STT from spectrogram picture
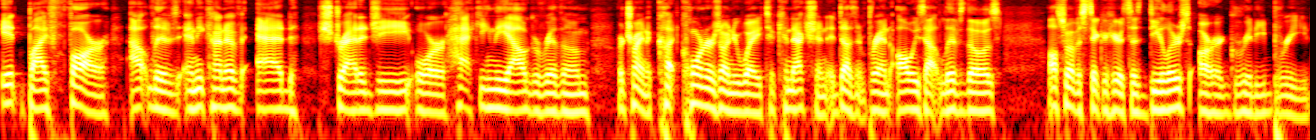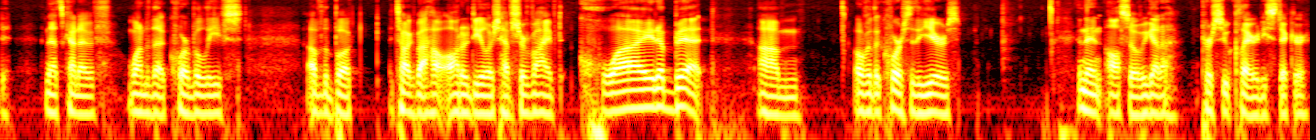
it by far outlives any kind of ad strategy or hacking the algorithm or trying to cut corners on your way to connection. It doesn't. Brand always outlives those. Also, have a sticker here. It says dealers are a gritty breed. And that's kind of one of the core beliefs of the book, I talk about how auto dealers have survived quite a bit um, over the course of the years. And then also, we got a Pursue Clarity sticker.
